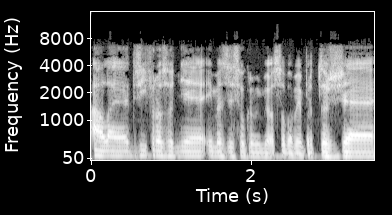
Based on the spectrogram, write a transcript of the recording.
ale dřív rozhodně i mezi soukromými osobami, protože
